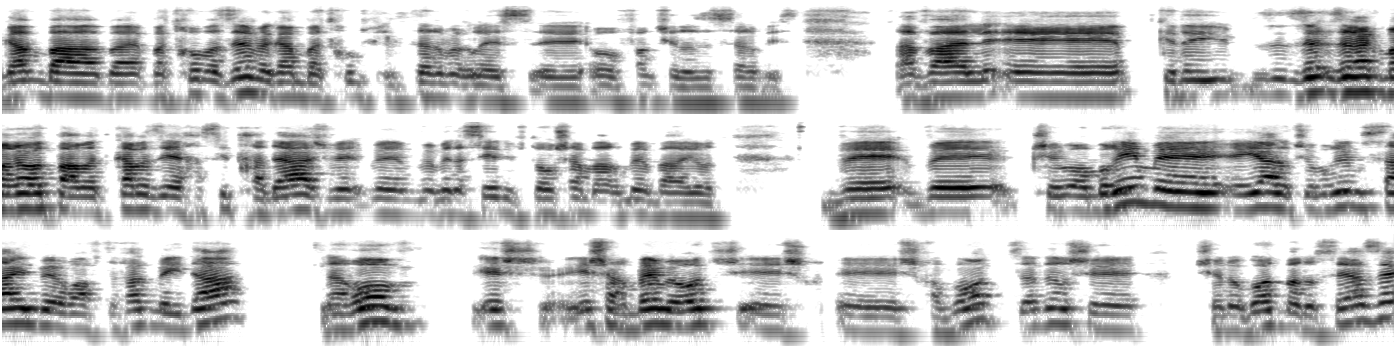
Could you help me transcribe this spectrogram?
גם בתחום הזה וגם בתחום של serverless או function as a service. אבל כדי, זה, זה רק מראה עוד פעם עד כמה זה יחסית חדש ומנסים לפתור שם הרבה בעיות. וכשאומרים, אייל, כשאומרים סייבר או אבטחת מידע, לרוב יש, יש הרבה מאוד שכבות, בסדר, ש, שנוגעות בנושא הזה.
